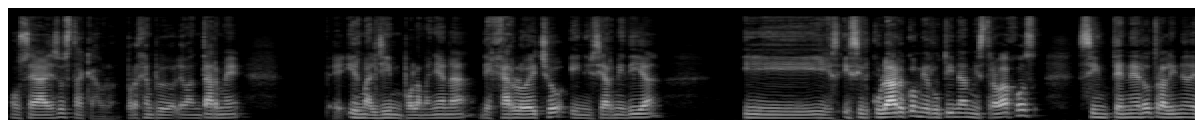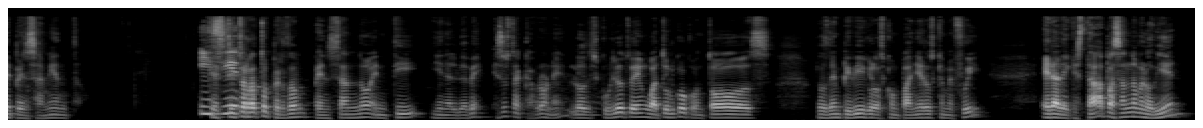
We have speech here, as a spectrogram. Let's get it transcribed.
O sea, eso está cabrón. Por ejemplo, levantarme, eh, irme al gym por la mañana, dejarlo hecho, iniciar mi día y, y circular con mi rutina, mis trabajos, sin tener otra línea de pensamiento. Y Que sí, estoy todo el rato, perdón, pensando en ti y en el bebé. Eso está cabrón, ¿eh? Lo descubrí otro día en Huatulco con todos los de MPV, con los compañeros que me fui. Era de que estaba pasándomelo bien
